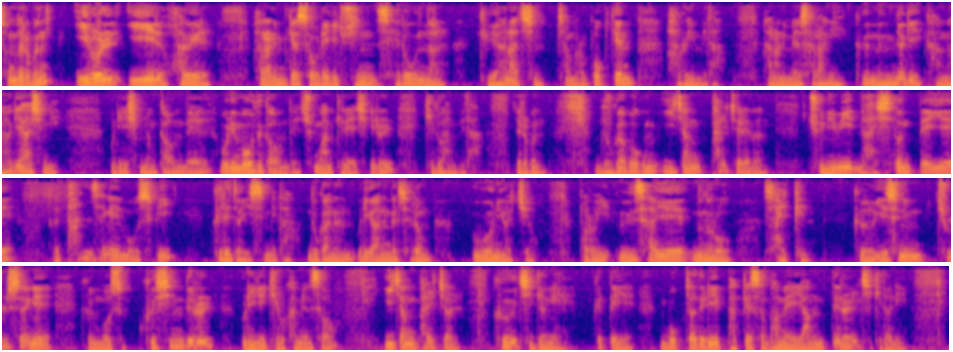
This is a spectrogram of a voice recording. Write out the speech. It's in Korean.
성도 여러분, 1월 2일 화요일 하나님께서 우리에게 주신 새로운 날, 귀한 아침, 참으로 복된 하루입니다. 하나님의 사랑이 그 능력이 강하게 하심이 우리의 심령 가운데, 우리 모두 가운데 충만케 되시기를 기도합니다. 여러분, 누가복음 2장 8절에는 주님이 나시던 때의 그 탄생의 모습이 그려져 있습니다. 누가는 우리가 아는 것처럼 의원이었죠. 바로 이 의사의 눈으로 살핀 그 예수님 출생의 그 모습, 그 신비를 우리에게 기록하면서 2장 8절 그 지경에 그때에 목자들이 밖에서 밤에 양떼를 지키더니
